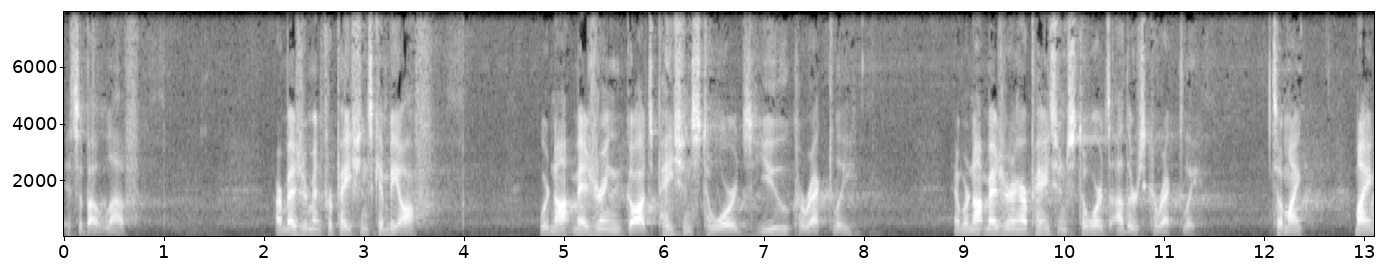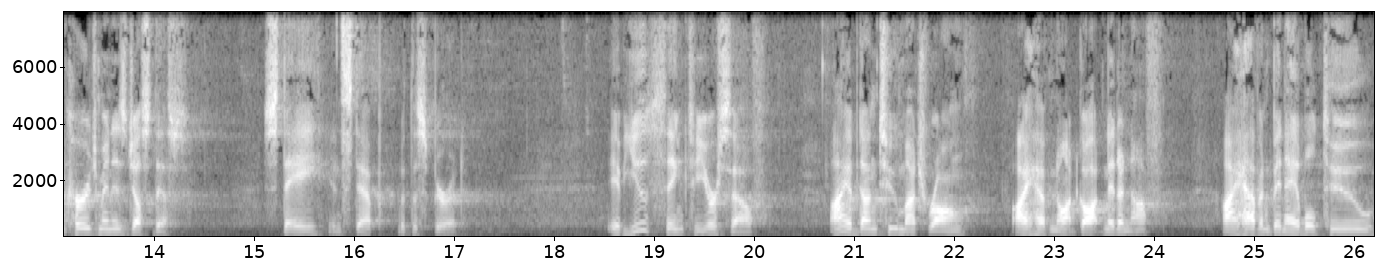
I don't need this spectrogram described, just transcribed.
it's about love. Our measurement for patience can be off. We're not measuring God's patience towards you correctly, and we're not measuring our patience towards others correctly. So, my, my encouragement is just this stay in step with the Spirit. If you think to yourself, I have done too much wrong, I have not gotten it enough, I haven't been able to,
